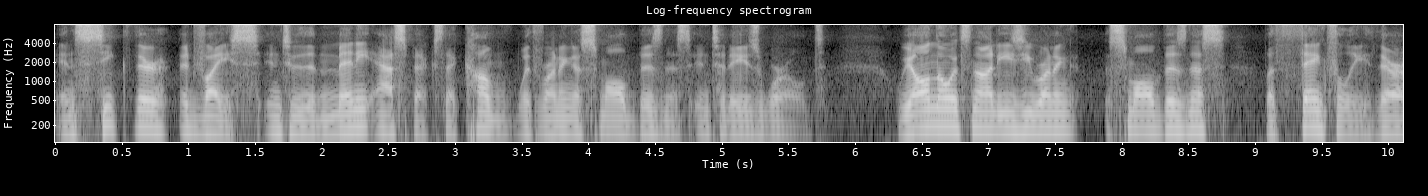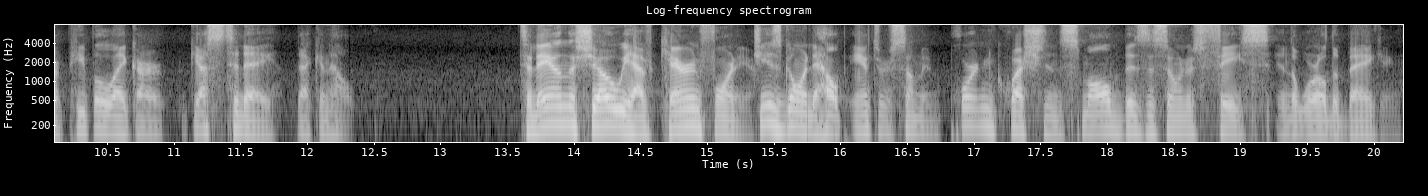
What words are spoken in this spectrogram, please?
and seek their advice into the many aspects that come with running a small business in today's world. We all know it's not easy running a small business, but thankfully, there are people like our guests today that can help. Today on the show, we have Karen Fournier. She is going to help answer some important questions small business owners face in the world of banking.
